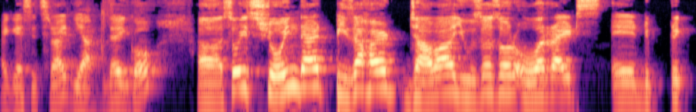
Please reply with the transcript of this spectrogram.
i guess it's right. Yeah there you go. Uh, so it's showing that pizza hut java uses or overrides a deprecated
